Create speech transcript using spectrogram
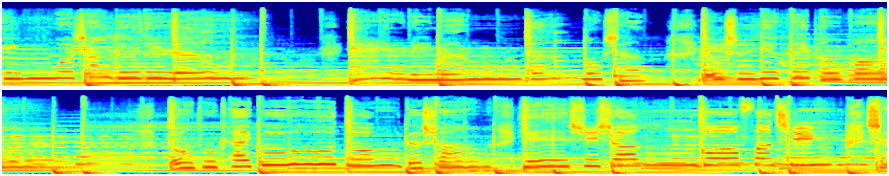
听我唱歌的人，也有你们的梦想，有时也会彷徨，躲不开孤独的伤。也许想过放弃，想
